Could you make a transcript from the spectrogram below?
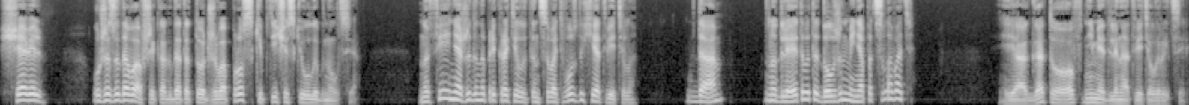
Щавель, уже задававший когда-то тот же вопрос, скептически улыбнулся. Но фея неожиданно прекратила танцевать в воздухе и ответила. «Да, но для этого ты должен меня поцеловать». «Я готов», — немедленно ответил рыцарь.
